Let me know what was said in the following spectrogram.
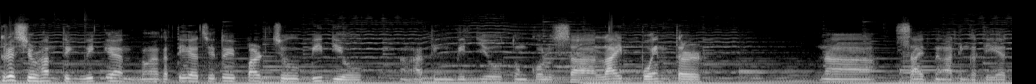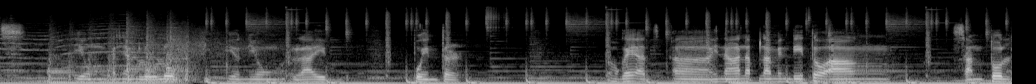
Treasure Hunting Weekend mga katiyats, ito ay part 2 video ang ating video tungkol sa live pointer na site ng ating katiyats yung kanyang lulo. Yun yung live pointer. Okay at uh, hinahanap namin dito ang santol.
